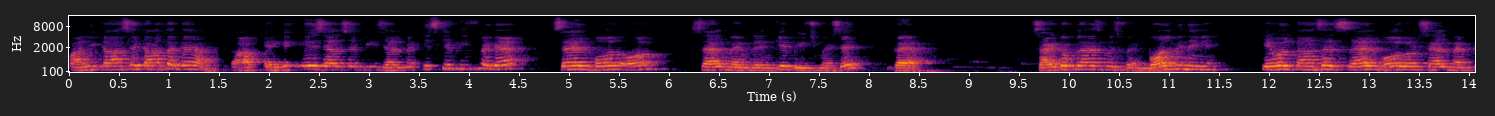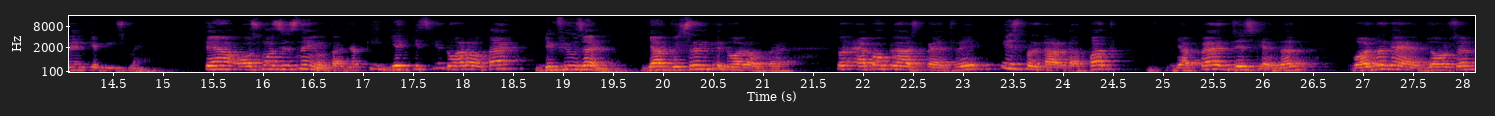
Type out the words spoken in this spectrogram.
पानी कहाँ से, कहाँ तक गया? तो आप कहेंगे ए सेल से बी सेल में किसके बीच में गया? सेल बॉल और सेल मेम्ब्रेन के बीच में से गया। साइटोप्लाज्म इसमें बॉल भी नहीं है। केवल कहाँ से सेल बॉल और सेल मेम्ब्रेन के बीच में। है तो यहाँ ऑस्मोसिस नहीं होता, जबकि ये किसके द्वारा होता है? डिफ्यूजन या विसरण के द्वारा होता है। तो एपोप्लास्ट पैथवे इस प्रकार का पथ या पैथ जिसके अंदर वाटर का एब्जॉर्प्शन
